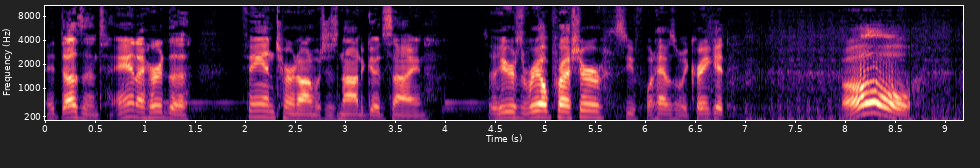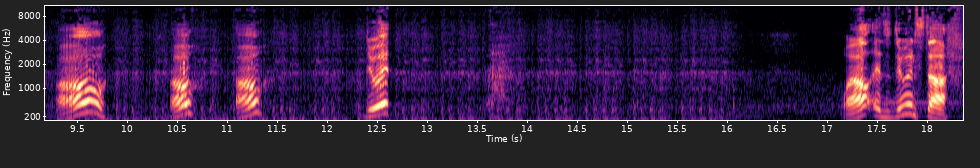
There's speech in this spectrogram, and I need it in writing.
It doesn't. And I heard the fan turn on, which is not a good sign. So here's the rail pressure. See what happens when we crank it. Oh! Oh! Oh! Oh! Do it! Well, it's doing stuff.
